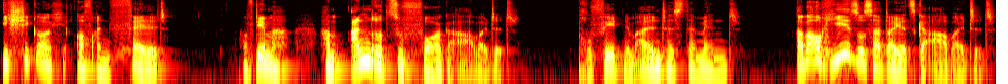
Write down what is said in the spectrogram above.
Ich schicke euch auf ein Feld, auf dem haben andere zuvor gearbeitet. Propheten im Alten Testament. Aber auch Jesus hat da jetzt gearbeitet.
